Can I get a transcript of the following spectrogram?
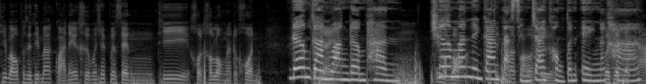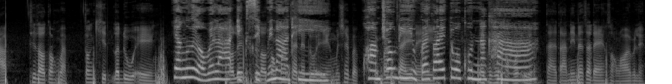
ที่บอกว่าเปอร์เซ็นต์ที่มากกว่านี่ก็คือไม่ใช่เปอร์เซ็นต์ที่คนเขาลงนะทุกคนเริ่มการส่วนใหญ่วางเดิมพัน อืมที่เชื่อผบกมั่นในการตัดสินใจเปร์เซ็นต์ที่มากกว่าของตนเองนะเปอร์เซ็นต์คะจากกราฟ ที่เราต้องแบบต้องคิดและดูเองยังเหลือเวลาเราอีเล่นกคืสิอบเราวิต้องนามั่นใจในทีตัวเองไม่ใช่แบบความโชคดีอยู่ใกไปล้ๆตัวคุณมั่นะนใจในคะเปอร์เซ็นต์ของคนอื่นแต่ตอนนี้น่าจะแดงสองร้อยไปเลย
